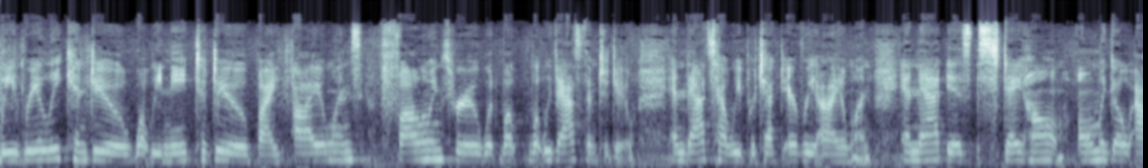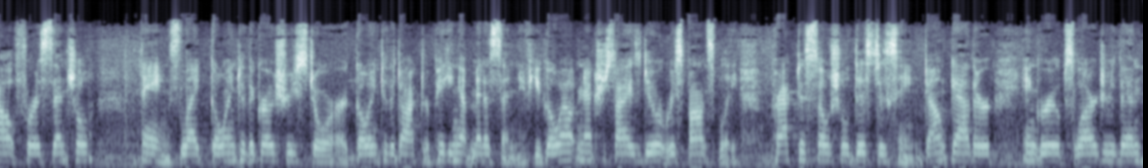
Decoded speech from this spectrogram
we really can do what we need to do by Iowans following through with what, what we've asked them to do. And that's how we protect every Iowan. And that is stay home. Only go out for essential things like going to the grocery store, going to the doctor, picking up medicine. If you go out and exercise, do it responsibly. Practice social distancing. Don't gather in groups larger than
